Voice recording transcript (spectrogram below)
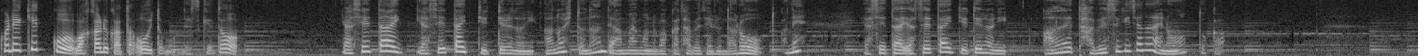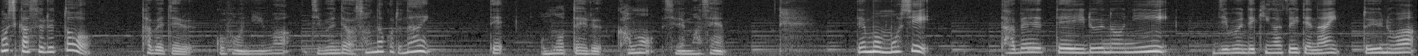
これ結構わかる方多いと思うんですけど痩せたい痩せたいって言ってるのにあの人なんで甘いものばっか食べてるんだろうとかね。痩せたい痩せたいって言ってるのにあれ食べ過ぎじゃないの？とか。もしかすると食べてるご本人は自分ではそんなことないって思っているかもしれません。でももし食べているのに自分で気が付いてないというのは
